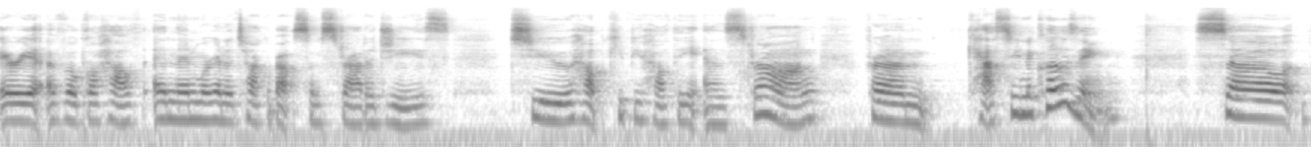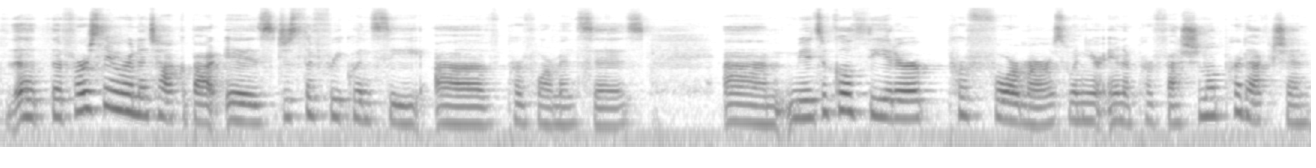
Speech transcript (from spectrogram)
area of vocal health, and then we're going to talk about some strategies to help keep you healthy and strong from casting to closing. So, the, the first thing we're going to talk about is just the frequency of performances. Um, musical theater performers, when you're in a professional production,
